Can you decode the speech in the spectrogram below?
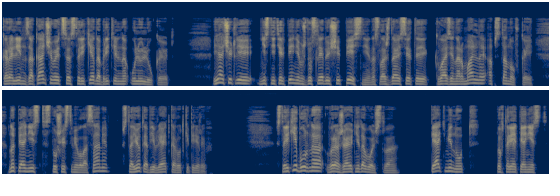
Каролин заканчивается, старики одобрительно улюлюкают. Я чуть ли не с нетерпением жду следующей песни, наслаждаясь этой квазинормальной обстановкой, но пианист с пушистыми волосами встает и объявляет короткий перерыв. Старики бурно выражают недовольство. «Пять минут», — повторяет пианист.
